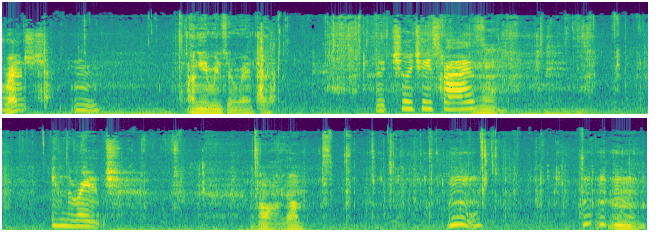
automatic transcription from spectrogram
Ranch? Mmm. Onion rings and ranch, eh? The chili cheese fries Mm. In the ranch. Oh, yum. Mm. Mm.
